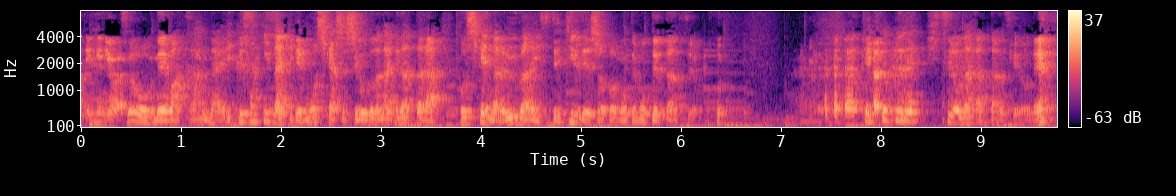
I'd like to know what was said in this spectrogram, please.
ー的には。そうね、わかんない。行く先々でもしかして仕事がなくなったら、都市圏なら UberEats できるでしょと思って持ってったんですよ。結局ね、必要なかったんですけどね。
